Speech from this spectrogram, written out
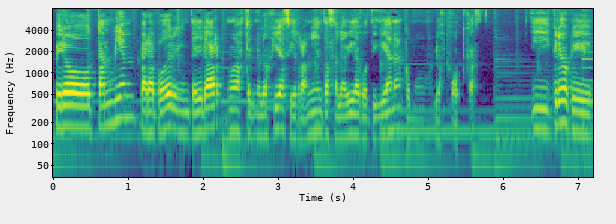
pero también para poder integrar nuevas tecnologías y herramientas a la vida cotidiana como los podcasts. Y creo que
